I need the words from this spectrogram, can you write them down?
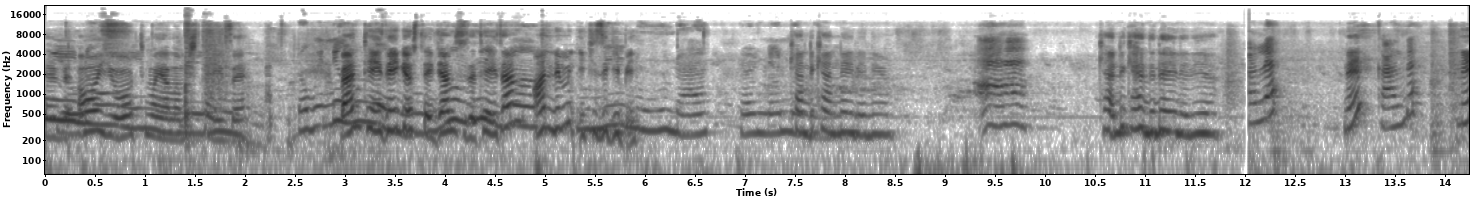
Evet. Ay yoğurt mayalamış teyze. Ben teyzeyi göstereceğim size. Teyzem annemin ikizi gibi. Kendi kendine eğleniyor. Kendi kendine eğleniyor. Kale, Ne? kale, Ne?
